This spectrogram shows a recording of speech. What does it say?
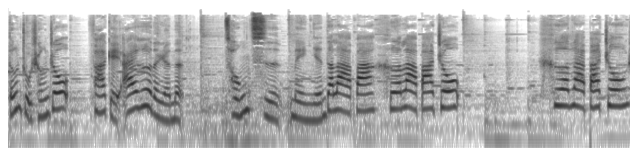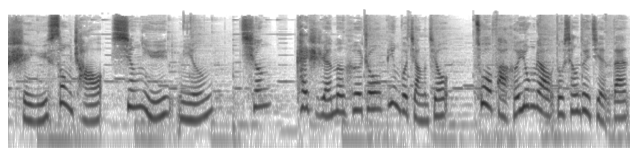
等煮成粥，发给挨饿的人们。从此，每年的腊八喝腊八粥。喝腊八粥始于宋朝，兴于明清。开始人们喝粥并不讲究，做法和用料都相对简单。《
